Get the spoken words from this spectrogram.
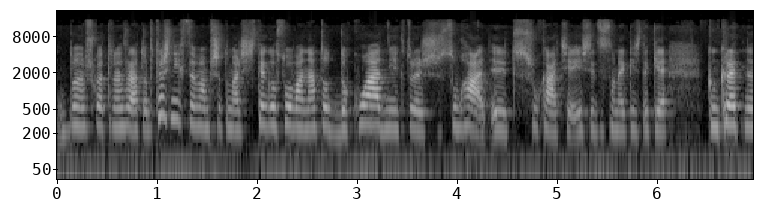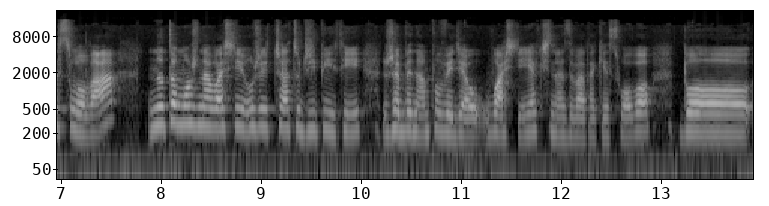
bo na przykład translator też nie chce Wam przetłumaczyć tego słowa na to dokładnie, które słucha, y, szukacie, jeśli to są jakieś takie konkretne słowa, no to można właśnie użyć czatu GPT, żeby nam powiedział właśnie, jak się nazywa takie słowo, bo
